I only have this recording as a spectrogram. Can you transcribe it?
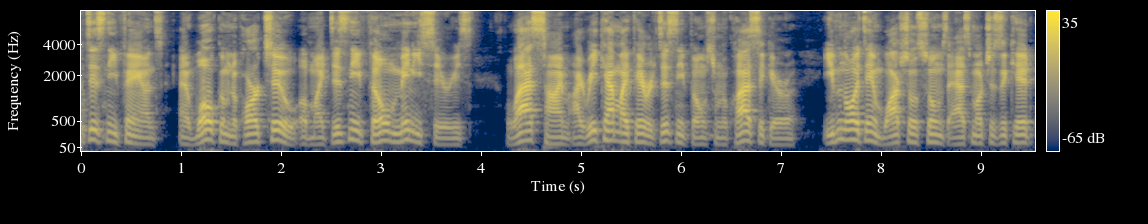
Disney fans, and welcome to part 2 of my Disney film miniseries. Last time, I recapped my favorite Disney films from the classic era. Even though I didn't watch those films as much as a kid,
